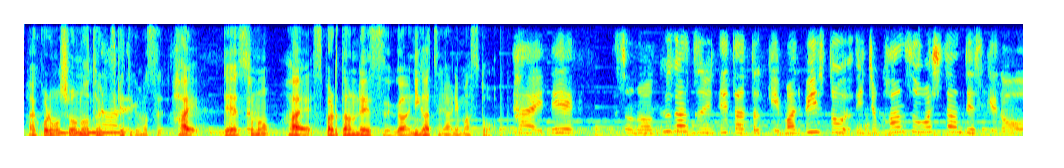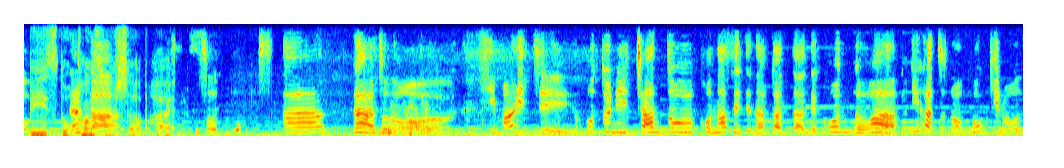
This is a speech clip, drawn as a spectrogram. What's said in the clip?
はいこれもショーノートにつけてきます。はい。でそのはいスパルタンレースが2月にありますと。はい。で、その9月に出た時、まあ、ビースト一応完走はしたんですけど、ビーストを完走した。はい。そう、スターが、その、いまいち、本当にちゃんとこなせてなかったんで、今度は2月の5キロ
